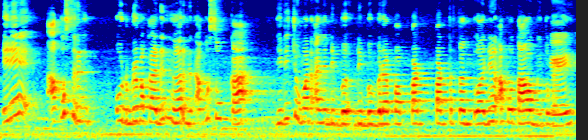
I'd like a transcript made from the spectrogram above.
Ini aku sering udah berapa kali denger dan aku suka. Jadi cuman hanya di, be, di beberapa part-part tertentu aja aku tahu gitu. Okay?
